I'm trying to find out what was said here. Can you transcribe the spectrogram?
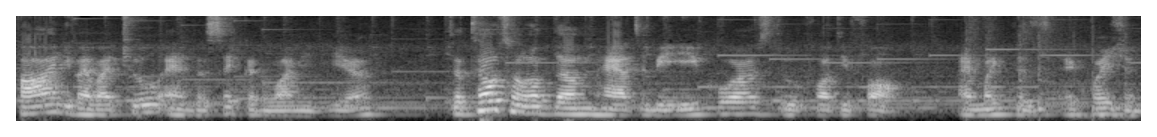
pi divided by 2 and the second one in here. The total of them have to be equals to 44. I make this equation.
